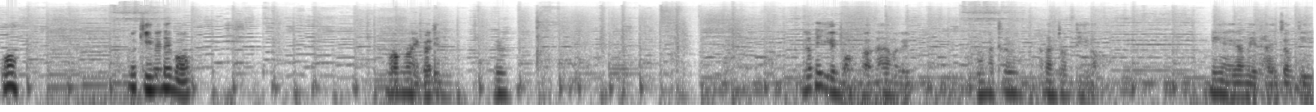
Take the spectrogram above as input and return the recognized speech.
โอ้เมื่อกี้ไม่ได้บอกว่าใหม่ก็ดิแล้วไม่ยืนบอกต่อหน้ามาเลยมันมาเทิงพลังโจมตีหรอนี่ไงยังมีทางโจมตี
